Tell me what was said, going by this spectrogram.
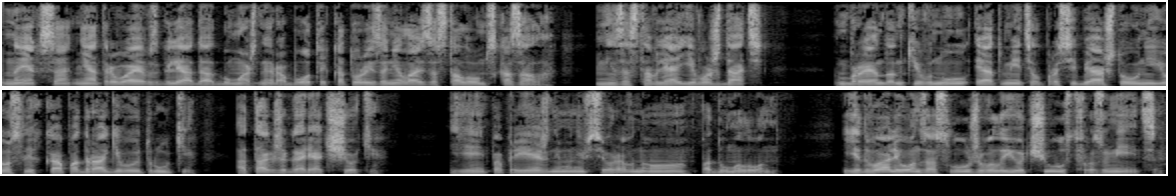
Некса, не отрывая взгляда от бумажной работы, которой занялась за столом, сказала «Не заставляй его ждать». Брэндон кивнул и отметил про себя, что у нее слегка подрагивают руки, а также горят щеки. «Ей по-прежнему не все равно», — подумал он. Едва ли он заслуживал ее чувств, разумеется.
